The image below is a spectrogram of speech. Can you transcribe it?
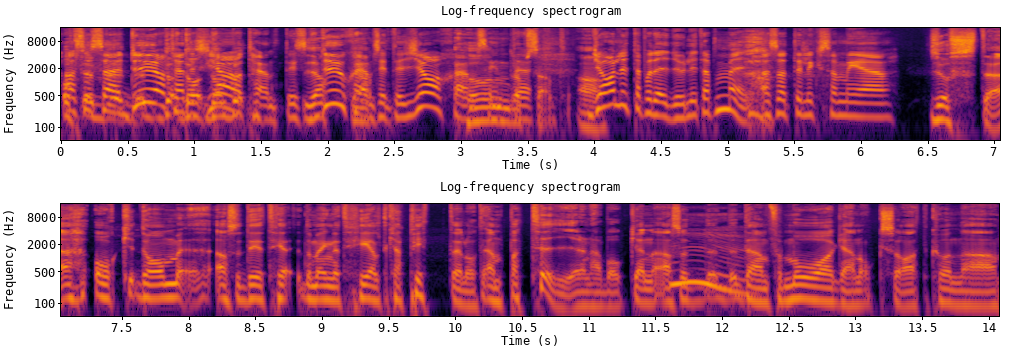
Och Alltså så här, du är autentisk, jag är autentisk. ja, du skäms ja. inte, jag skäms inte. 100%, ja. Jag litar på dig, du litar på mig. Alltså att det liksom är... Just det. Och de, alltså det de ägnar ett helt kapitel åt empati i den här boken. Alltså Mm. den förmågan också att kunna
